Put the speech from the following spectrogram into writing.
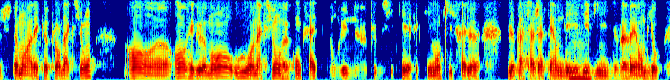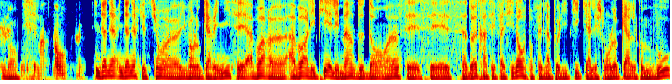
justement avec le plan d'action en, en, règlement ou en action concrète, dont une que vous citiez effectivement qui serait le, le passage à terme des, mmh. vignes de Vevey en bio. Bon. c'est maintenant. Une dernière, une dernière question, euh, Yvan Lucarini, c'est avoir, euh, avoir les pieds et les mains dedans. Hein, c'est, c'est, ça doit être assez fascinant quand on fait de la politique à l'échelon local comme vous,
